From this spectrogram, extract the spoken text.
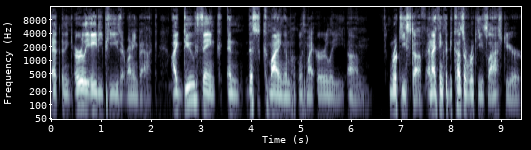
at the early ADPs at running back, I do think, and this is combining them with my early um, rookie stuff, and I think that because of rookies last year,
